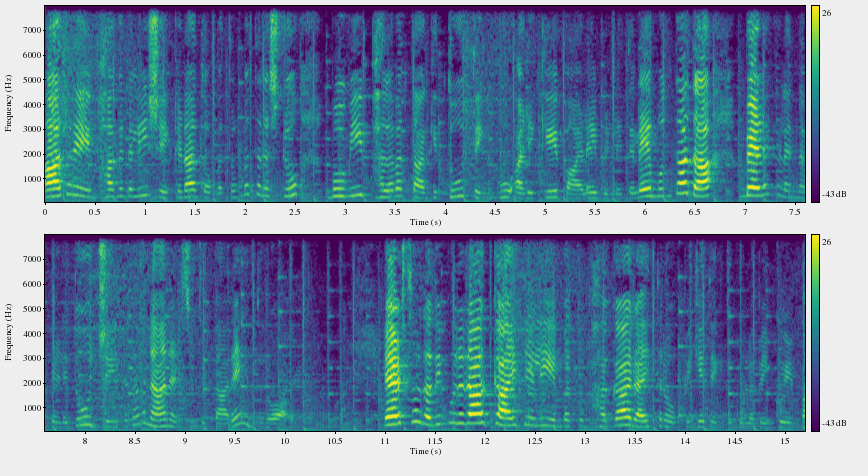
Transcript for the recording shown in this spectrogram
ಆದರೆ, ಈ ಭಾಗದಲ್ಲಿ ಶೇಕಡಾ ತೊಂಬತ್ತೊಂಬತ್ತರಷ್ಟು ಭೂಮಿ ಫಲವತ್ತಾಗಿದ್ದು, ತೆಂಗು, ಅಡಿಕೆ, ಬಾಳೆ ಬೆಳೆದೆಲೆ ಮುಂತಾದ ಬೆಳೆಗಳನ್ನು ಬೆಳೆದು ಜೀವನವನ್ನ ನಡೆಸುತ್ತಿದ್ದಾರೆ ಎಂದರು. ಎರಡ್ ಸಾವಿರದ ಹದಿಮೂರರ ಕಾಯ್ದೆಯಲ್ಲಿ ಎಂಬತ್ತು ಭಾಗ ರೈತರ ಒಪ್ಪಿಗೆ ತೆಗೆದುಕೊಳ್ಳಬೇಕು ಎಂಬ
